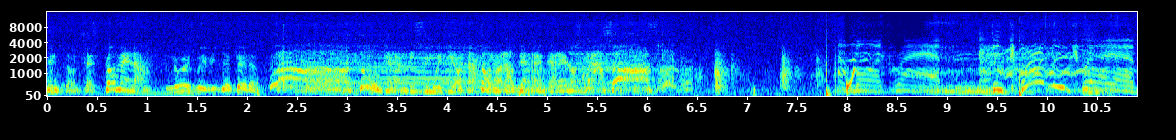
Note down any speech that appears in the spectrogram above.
Entonces tómela. No es mi billetera. ¡Ah! ¡Tú, grandísimo idiota! ¡Tómala! ¡Te arrancaré los brazos! Boy crab. The curly crab.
